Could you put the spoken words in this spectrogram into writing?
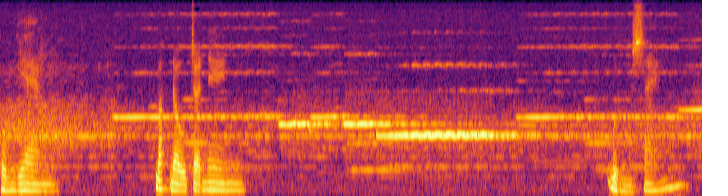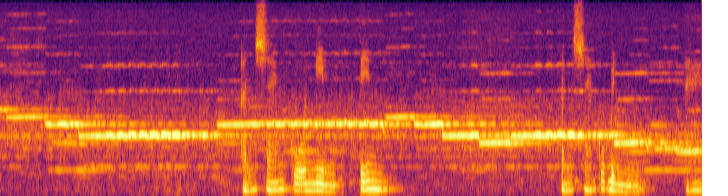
Không gian bắt đầu trở nên bừng sáng. Ánh sáng của niềm tin, ánh sáng của bình an.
